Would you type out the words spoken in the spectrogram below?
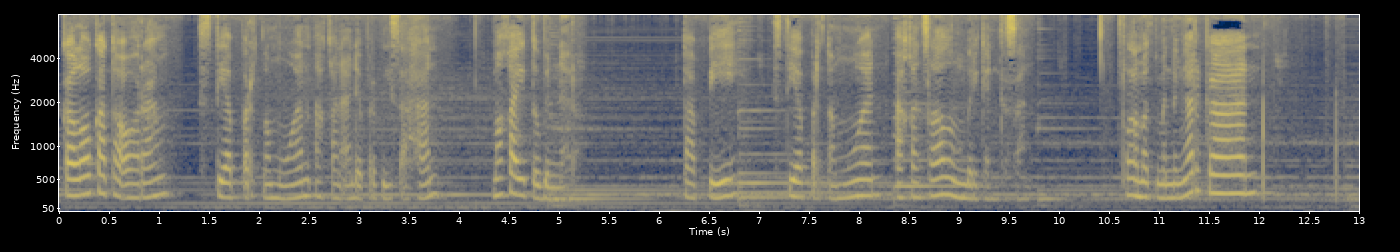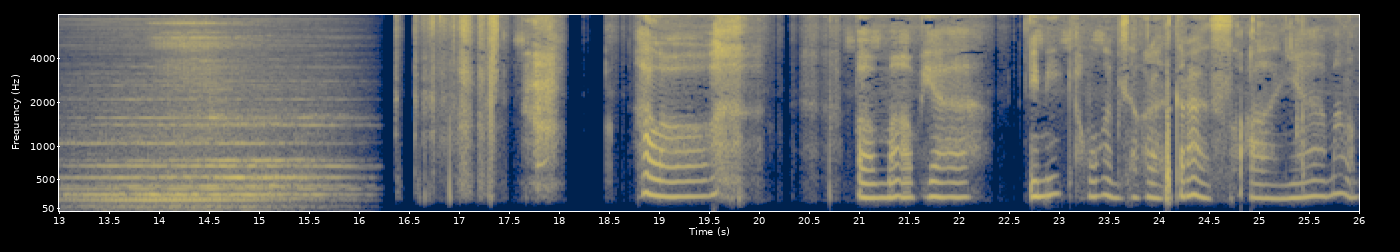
Kalau kata orang, setiap pertemuan akan ada perpisahan, maka itu benar. Tapi, setiap pertemuan akan selalu memberikan kesan. Selamat mendengarkan. Halo, um, maaf ya, ini aku nggak bisa keras-keras soalnya malam.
